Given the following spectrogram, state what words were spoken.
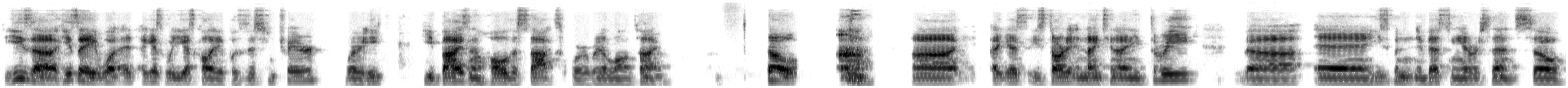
he's a he's a what I guess what you guys call a position trader, where he he buys and holds the stocks for a really long time. So Uh, I guess he started in 1993, uh, and he's been investing ever since. So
